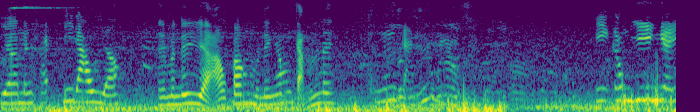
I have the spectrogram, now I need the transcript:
Giờ mình phải đi đâu vậy? Thì mình đi dạo con mình đi ngắm cảnh đi. Ngắm cảnh Đi công viên đi.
